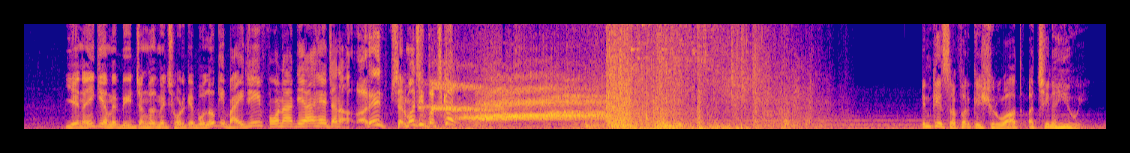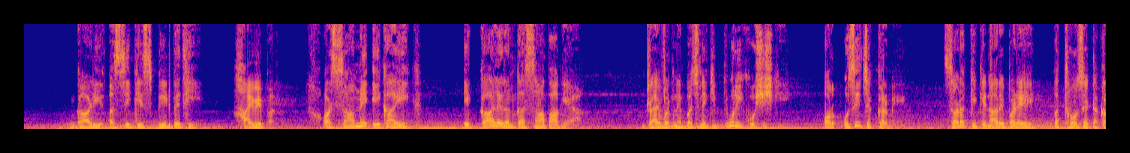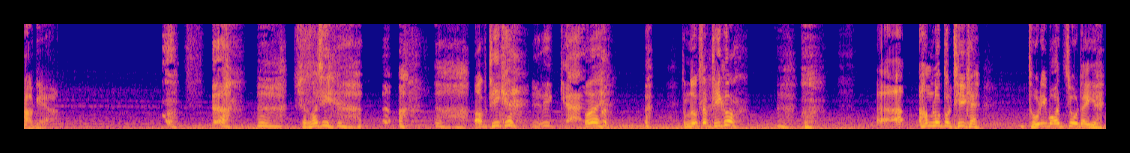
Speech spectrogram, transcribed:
ये नहीं कि हमें बीच जंगल में छोड़ के बोलो कि भाई जी फ़ोन आ गया है जाना। अरे शर्मा जी बचकर! इनके सफ़र की शुरुआत अच्छी नहीं हुई। गाड़ी 80 की स्पीड पे थी। हाईवे पर और सामने एकाएक एक काले रंग का सांप आ गया। ड्राइवर ने बचने की पूरी कोशिश की और उसी चक्कर में सड़क के किनारे पड़े पत्थरों से टकरा गया। शर्मा जी आप ठीक है? अरे क्या ओए तुम लोग सब ठीक हो? हम लोग तो ठीक है थोड़ी बहुत चोट आई है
